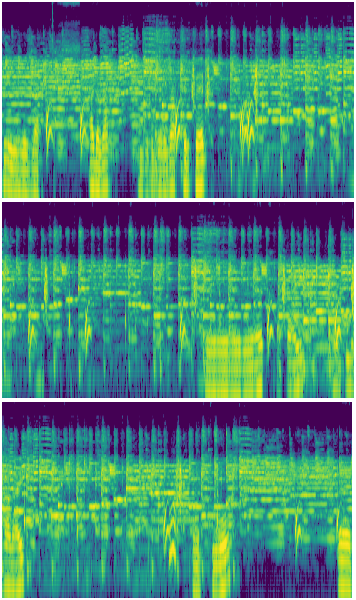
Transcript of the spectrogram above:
Kurde, źle. A dobra. Dobra, dobra, dobra. Pyk, pyk. Pyk, Okej. Lecimy dalej. O, tu. Pyk,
